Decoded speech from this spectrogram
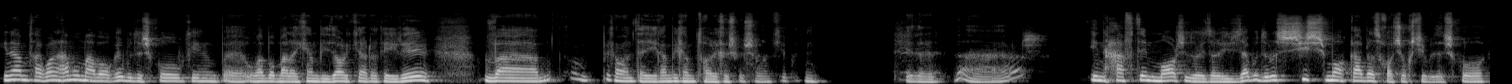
این هم تقریبا همون مواقع بودش خب که این اومد با ملکم دیدار کرد و غیره و بگم دقیقا بگم تاریخش به شما که بود. این هفته مارچ 2018 بود. درست 6 ماه قبل از خاشخچی بودش. خب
